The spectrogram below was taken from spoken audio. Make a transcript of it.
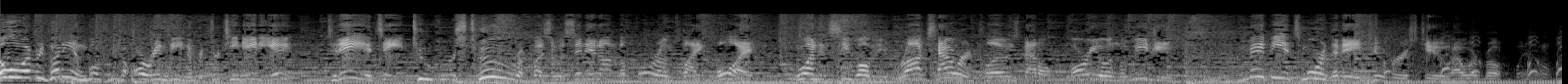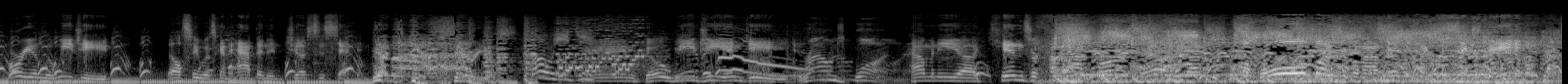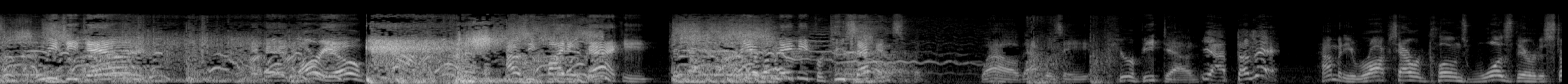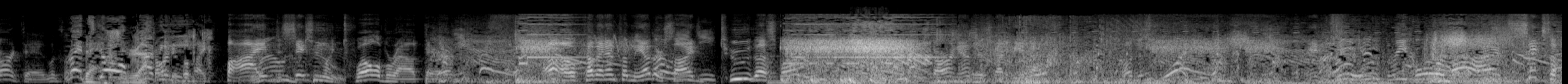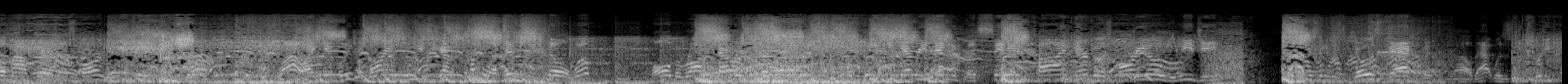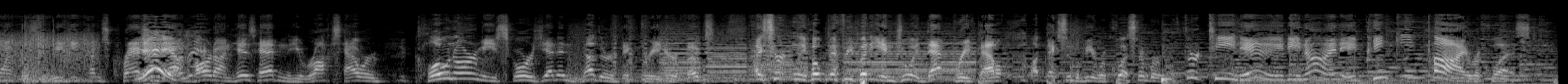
Hello, everybody, and welcome to RMB number 1388. Today it's a two verse two request that was sent in on the forums by Khoi, who wanted to see while the Rox Howard clones battle Mario and Luigi. Maybe it's more than a two verse two, however, well, Mario and Luigi. I'll see what's going to happen in just a second. Let's get serious. Go And go Ouija indeed. Round one. How many uh, kins are coming out first? Well, we got a whole bunch of them out there. Looks like six to eight of them. Luigi down. And Mario. How's he fighting back? He took out three of them maybe for two seconds. But, wow, that was a pure beatdown. Yeah, does it? How many Rock Howard clones was there to start that? It looks like Let's go, started with like five to six, and two. like twelve are out there. Uh oh, coming in from the other side, Luigi. two thus far. Star now there's got to be about well, just one, and two, three, four, five, six of them out there thus far. Wow, I can't believe it. Mario Luigi got a couple of hits still. well, all the rock towers Luigi everything at the same time. There goes Mario, Luigi. His ghost back, but wow, that was pretty pointless. Luigi comes crashing down hard on his head, and the Rox Howard clone army scores yet another victory here, folks. I certainly hope everybody enjoyed that brief battle. Up next, it'll be request number 1389, a Pinkie Pie request.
